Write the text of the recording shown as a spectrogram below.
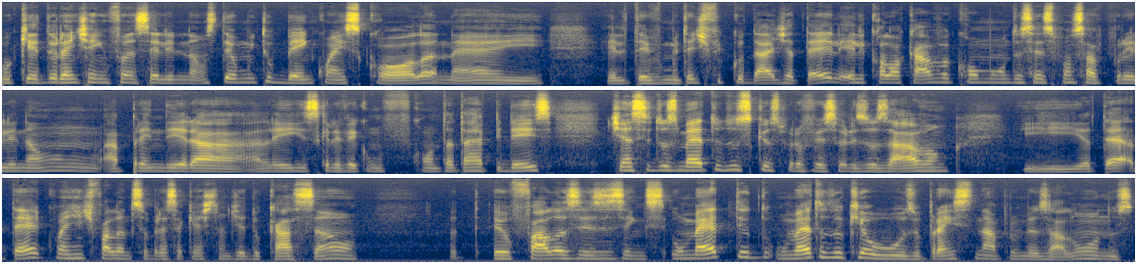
porque durante a infância ele não se deu muito bem com a escola, né? E ele teve muita dificuldade. Até ele, ele colocava como um dos responsáveis por ele não aprender a, a ler e escrever com, com tanta rapidez, tinha sido os métodos que os professores usavam. E até, até com a gente falando sobre essa questão de educação, eu, falo às vezes assim, o método, o método que eu uso para ensinar para os meus alunos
